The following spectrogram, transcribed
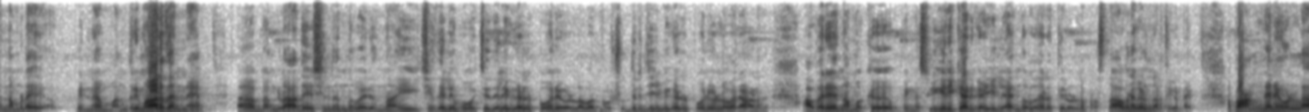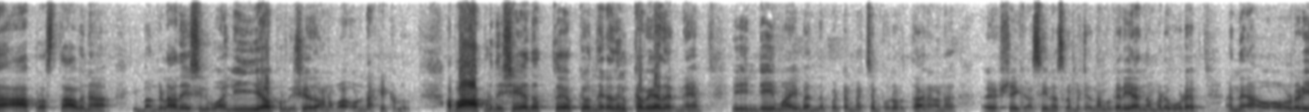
നമ്മുടെ പിന്നെ മന്ത്രിമാർ തന്നെ ബംഗ്ലാദേശിൽ നിന്ന് വരുന്ന ഈ ചിതൽ പോ ചിതലുകൾ പോലെയുള്ളവർ ക്ഷുദ്രജീവികൾ പോലെയുള്ളവരാണ്. അവരെ നമുക്ക് പിന്നെ സ്വീകരിക്കാൻ കഴിയില്ല എന്നുള്ള തരത്തിലുള്ള പ്രസ്താവനകൾ നടത്തിയിട്ടുണ്ടായി. അപ്പോൾ അങ്ങനെയുള്ള ആ പ്രസ്താവന ഈ ബംഗ്ലാദേശിൽ വലിയ പ്രതിഷേധമാണ് ഉണ്ടാക്കിയിട്ടുള്ളത്. അപ്പോൾ ആ പ്രതിഷേധത്തെയൊക്കെ നിലനിൽക്കവേ തന്നെ ഈ ഇന്ത്യയുമായി ബന്ധപ്പെട്ട മെച്ചം പുലർത്താനാണ് ഷെയ്ഖ് ഹസീന ശ്രമിച്ചത്. നമുക്കറിയാം നമ്മുടെ കൂടെ ഓൾറെഡി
